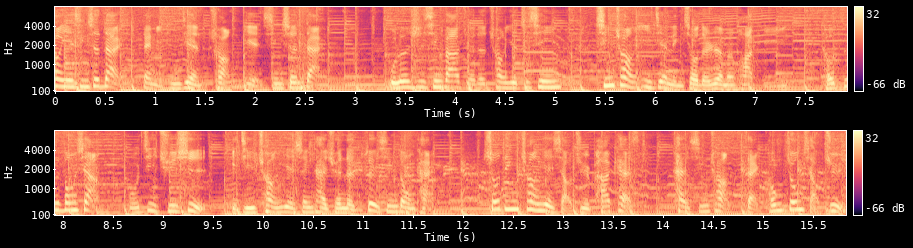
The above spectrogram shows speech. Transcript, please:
创业新生代带你听见创业新生代。无论是新发掘的创业之星、新创意见领袖的热门话题、投资风向、国际趋势以及创业生态圈的最新动态，收听创业小聚 Podcast，看新创在空中小聚。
